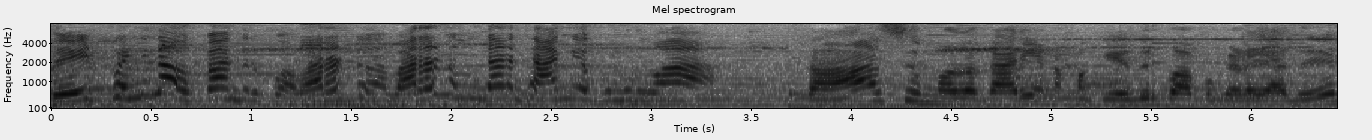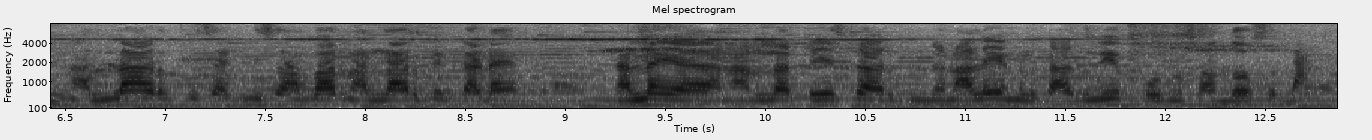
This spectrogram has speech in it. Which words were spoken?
வெயிட் பண்ணி தான் உட்காந்துருப்போம் வரட்டும். வரணும் தானே சாமியை கும்பிடுவான் காசு முத காரியம் நமக்கு எதிர்பார்ப்பு கிடையாது. நல்லா இருக்கு சட்னி சாம்பார் நல்லா இருக்கு கடை. நல்லா நல்லா டேஸ்டா இருக்குன்னு சொன்னாலே எங்களுக்கு அதுவே போதும். சந்தோஷம் தான்.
